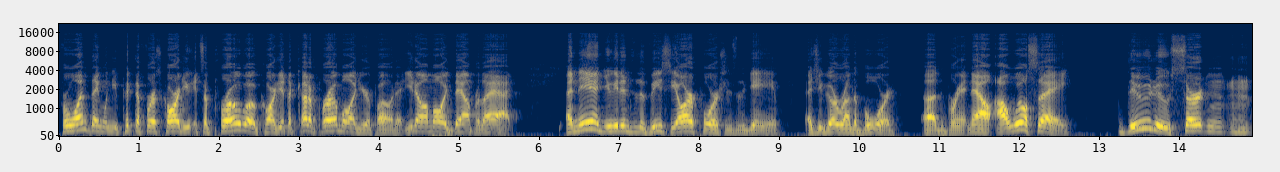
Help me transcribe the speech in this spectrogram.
For one thing, when you pick the first card, you, it's a promo card. You have to cut a promo on your opponent. You know I'm always down for that. And then you get into the VCR portions of the game as you go around the board, uh, the Brent. Now, I will say, due to certain,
